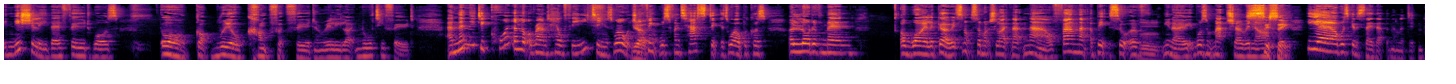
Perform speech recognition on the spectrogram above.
initially their food was, oh, got real comfort food and really like naughty food. And then they did quite a lot around healthy eating as well, which Yeah. I think was fantastic as well, because a lot of men a while ago, it's not so much like that now, found that a bit sort of, Mm. you know, it wasn't macho enough. Sissy. Yeah, I was going to say that, but then I didn't.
